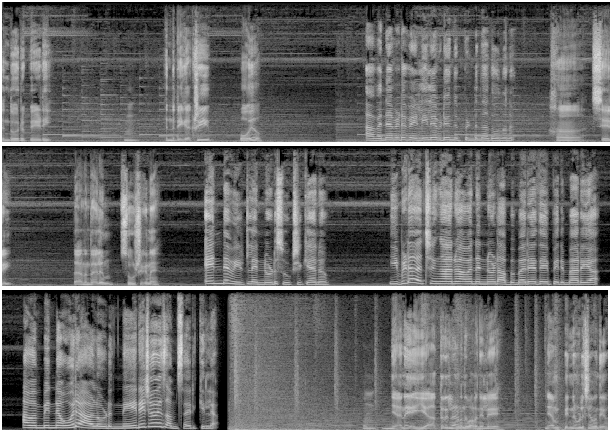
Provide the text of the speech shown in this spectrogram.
എന്തോ ഒരു പേടി. ഉം, എന്നിട്ട് ഈ കക്ഷി പോയോ? അവൻ അവിടെ വെളിയിൽ എവിടെയോ നിപ്പിണ്ടെന്നാ തോന്നണേ. ഹാ ശരി. താനെന്തായാലും സൂക്ഷിക്കണേ. എന്റെ വീട്ടിൽ എന്നോട് സൂക്ഷിക്കാനോ? ഇവിടെ വെച്ചെങ്ങാനോ അവൻ എന്നോട് അപമര്യാദയെ പെരുമാറിയ അവൻ പിന്നെ ഒരാളോട് നേരെ ചോയ സംസാരിക്കില്ല. ഉം, ഞാനേ യാത്രയിലാണെന്ന് പറഞ്ഞില്ലേ? ഞാൻ പിന്നെ വിളിച്ചാൽ മതിയോ?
